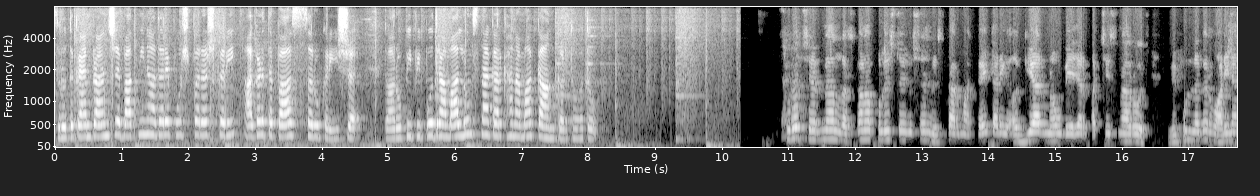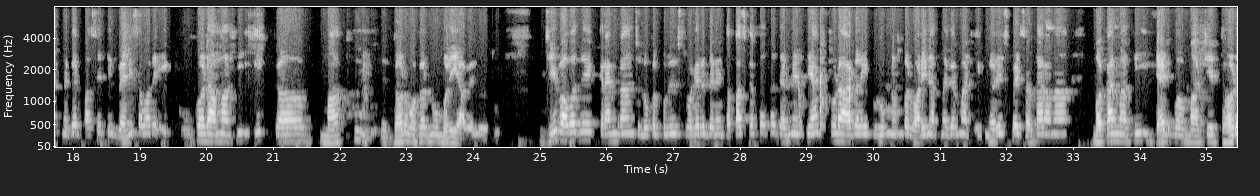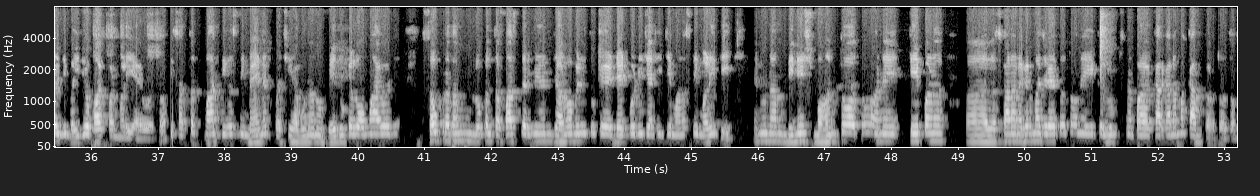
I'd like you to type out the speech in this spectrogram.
સુરત ક્રાઇમ બ્રાન્ચે બાતમીના આધારે પૂછપરછ કરી આગળ તપાસ શરૂ કરી છે. તો આરોપી પીપોદરામાં લૂમ્સના કારખાનામાં કામ કરતો હતો. સુરત શહેરના લસકાણા પોલીસ સ્ટેશન વિસ્તારમાં ગઈ તારીખ અગિયાર નવ બે હજાર પચીસ ના રોજ વિપુલનગર વાડીનાથ નગર પાસેથી વહેલી સવારે એક ઉકડામાંથી એક માથું ધડ વગરનું મળી આવેલું હતું. જે બાબતે ક્રાઇમ બ્રાન્ચ લોકલ પોલીસ વગેરે તેને તપાસ કરતા હતા, દરમિયાન ત્યાં જ થોડા આગળ એક રૂમ નંબર વાડીનાથ નગરમાં એક નરેશભાઈ સરદારાના મકાનમાંથી ડેડ જે ધડ બીજો ભાગ પણ મળી આવ્યો હતો. સતત પાંચ દિવસની મહેનત પછી આ ગુનાનો ભેદ ઉકેલવામાં આવ્યો છે. સૌ પ્રથમ લોકલ તપાસ દરમિયાન જાણવા મળ્યું હતું કે ડેડ બોડી જ્યાંથી જે માણસની મળી હતી, એનું નામ દિનેશ મહંતો હતો અને તે પણ લસકાણા નગરમાં જ રહેતો હતો અને એક લુમ્સના કારખાનામાં કામ કરતો હતો.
